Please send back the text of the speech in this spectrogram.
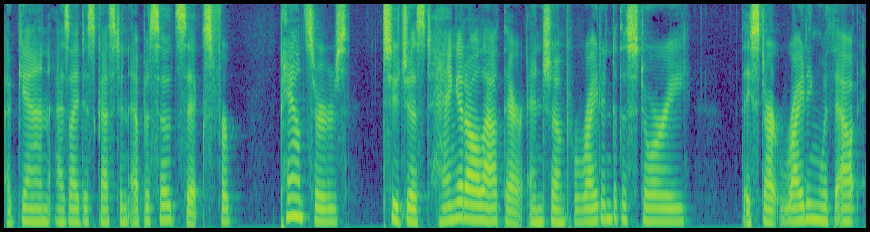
again, as I discussed in episode six, for pantsers to just hang it all out there and jump right into the story. They start writing without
